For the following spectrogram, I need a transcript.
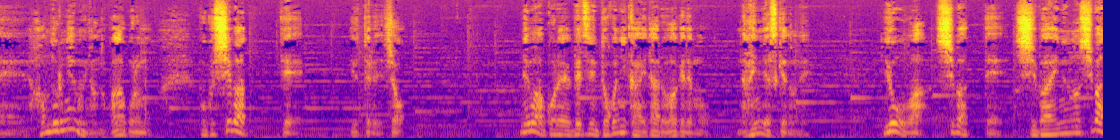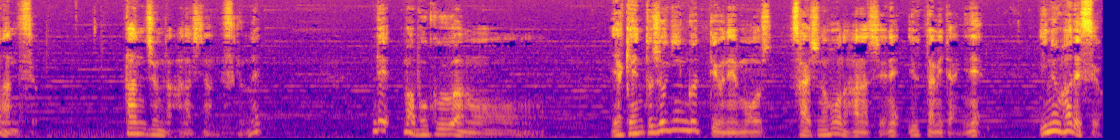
えーハンドルネームになるのかな？これも。僕、芝って言ってるでしょう。で、まあこれ別にどこに書いてあるわけでもないんですけどね。要は、芝って柴犬の芝なんですよ。単純な話なんですけどね。で、まあ僕、あのー野犬とジョギングっていうね、もう最初の方の話でね、言ったみたいにね、犬派ですよ。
